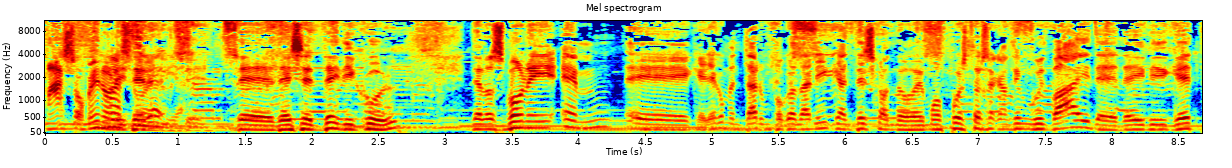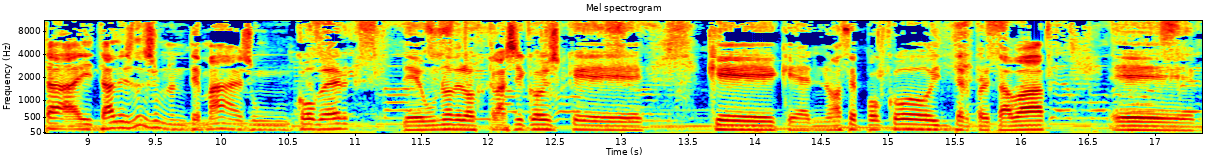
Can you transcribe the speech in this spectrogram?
más o menos Más o literaria menos, de, de ese Daddy Cool, de los Bonnie M, eh, quería comentar un poco, Dani, que antes cuando hemos puesto esa canción Goodbye de David Guetta y tal, este es un tema, es un cover de uno de los clásicos que, que, que no hace poco interpretaba eh,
